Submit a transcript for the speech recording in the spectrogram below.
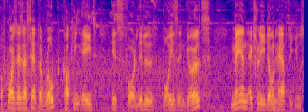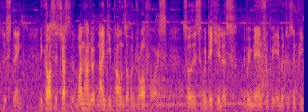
Of course, as I said, the rope cocking aid is for little boys and girls. Men actually don't have to use this thing because it's just 190 pounds of a draw force. So it's ridiculous. Every man should be able to simply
